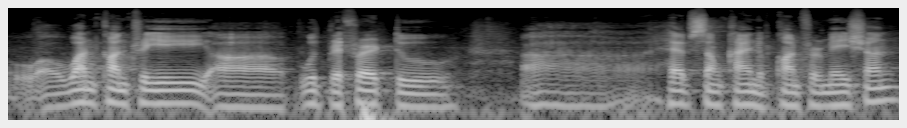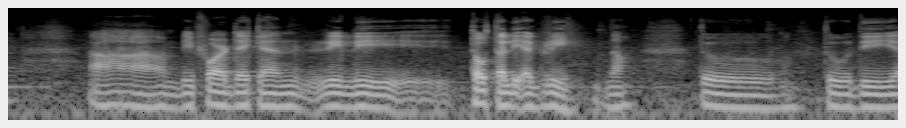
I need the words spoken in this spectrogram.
one country would prefer to have some kind of confirmation before they can really totally agree no, to, to the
